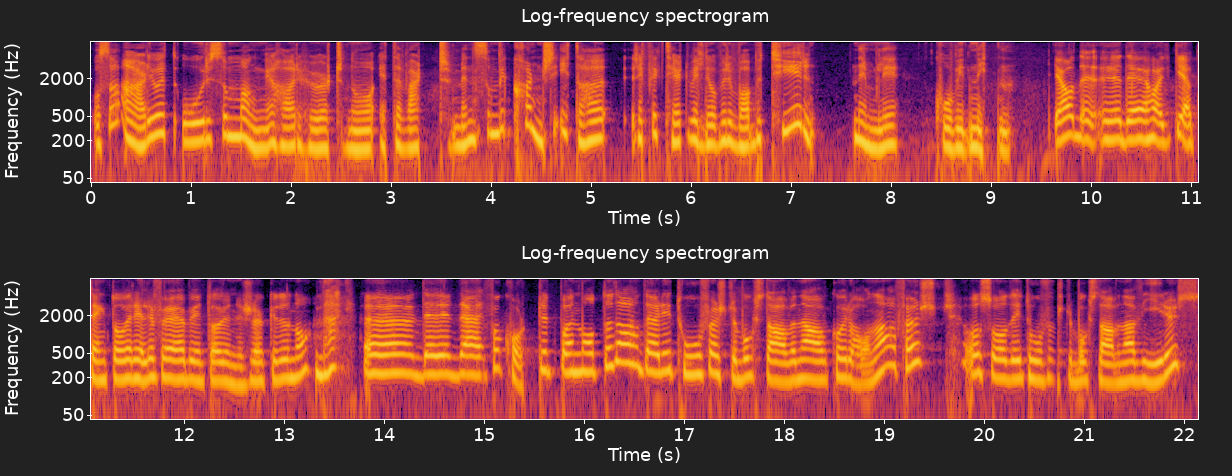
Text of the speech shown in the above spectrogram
Og så er det jo et ord som mange har hørt nå etter hvert, men som vi kanskje ikke har reflektert veldig over hva betyr, nemlig covid-19. Ja, det, det, har ikke jeg tenkt over heller før jeg begynte å undersøke det nå. Nei. Eh, det, det, er forkortet på en måte, da. Det er de to første bokstavene av korona først, og så de to første bokstavene av virus.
